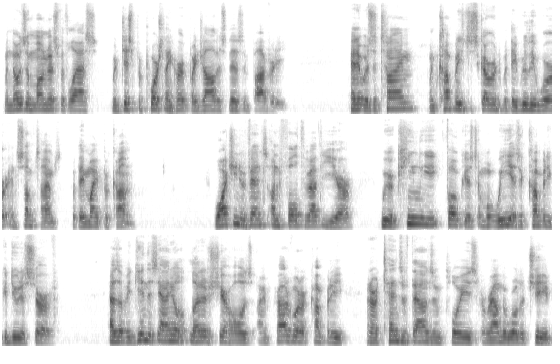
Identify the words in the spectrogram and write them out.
when those among us with less were disproportionately hurt by joblessness and poverty. And it was a time when companies discovered what they really were and sometimes what they might become. Watching events unfold throughout the year, we were keenly focused on what we as a company could do to serve. As I begin this annual letter to shareholders, I am proud of what our company and our tens of thousands of employees around the world achieved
